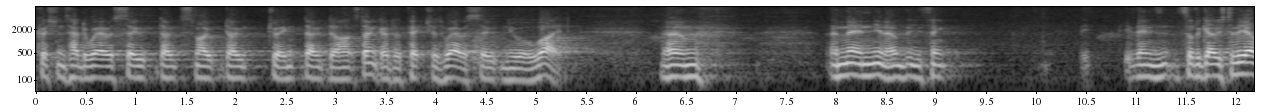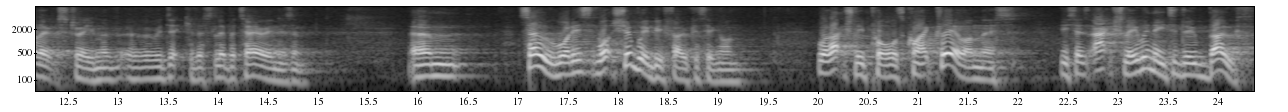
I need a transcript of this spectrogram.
Christians had to wear a suit, don't smoke, don't drink, don't dance, don't go to the pictures, wear a suit, and you're all right. Um, and then, you know, you think, it then sort of goes to the other extreme of, of ridiculous libertarianism. Um, so, what, is, what should we be focusing on? Well, actually, Paul's quite clear on this. he says, actually, we need to do both.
